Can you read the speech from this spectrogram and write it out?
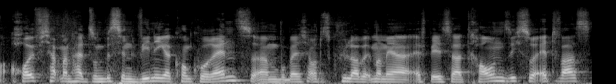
häufig hat man halt so ein bisschen weniger Konkurrenz, ähm, wobei ich auch das Gefühl habe, immer mehr FBSer trauen sich so etwas.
